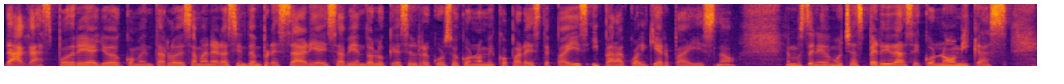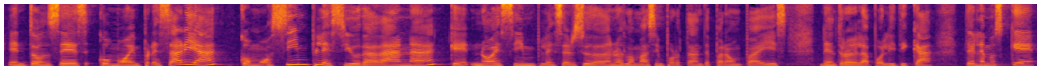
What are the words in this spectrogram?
dagas, podría yo comentarlo de esa manera, siendo empresaria y sabiendo lo que es el recurso económico para este país y para cualquier país, ¿no? Hemos tenido muchas pérdidas económicas. Entonces, como empresaria, como simple ciudadana, que no es simple, ser ciudadano es lo más importante para un país dentro de la política, tenemos que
